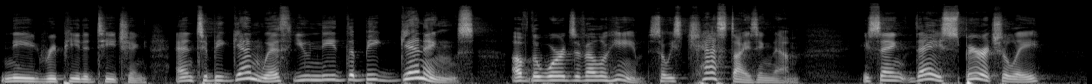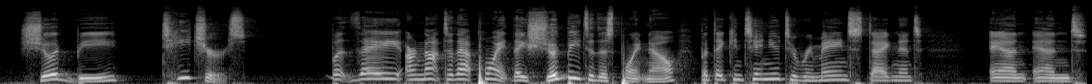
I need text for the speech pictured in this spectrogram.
need repeated teaching. And to begin with, you need the beginnings of the words of Elohim. So he's chastising them. He's saying they spiritually should be teachers. But they are not to that point. They should be to this point now, but they continue to remain stagnant and and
